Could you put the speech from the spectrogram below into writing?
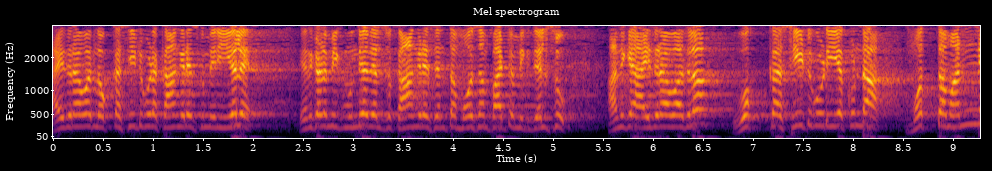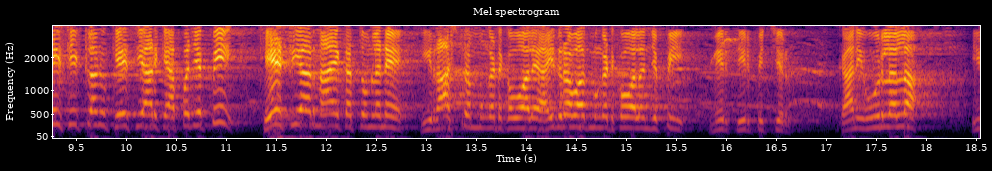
హైదరాబాద్లో ఒక్క సీటు కూడా కాంగ్రెస్కు మీరు ఇయ్యలే. ఎందుకంటే మీకు ముందే తెలుసు కాంగ్రెస్ ఎంత మోసం పార్టీ మీకు తెలుసు. అందుకే హైదరాబాద్లో ఒక్క సీటు కూడా ఇవ్వకుండా మొత్తం అన్ని సీట్లను కేసీఆర్కి అప్పజెప్పి కేసీఆర్ నాయకత్వంలోనే ఈ రాష్ట్రం ముంగట్టుకోవాలి హైదరాబాద్ ముంగట్టుకోవాలని చెప్పి మీరు తీర్పిచ్చారు. కానీ ఊర్లల్లా ఈ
